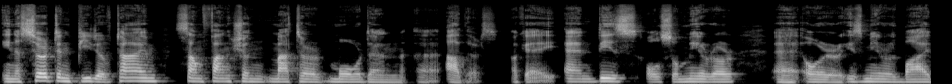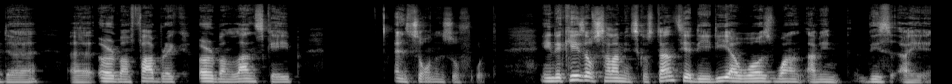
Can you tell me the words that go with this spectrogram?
in a certain period of time, some function matter more than uh, others. Okay, and this also mirror uh, or is mirrored by the uh, urban fabric, urban landscape, and so on and so forth. In the case of Salamis Constantia, the idea was one. I mean, this I.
